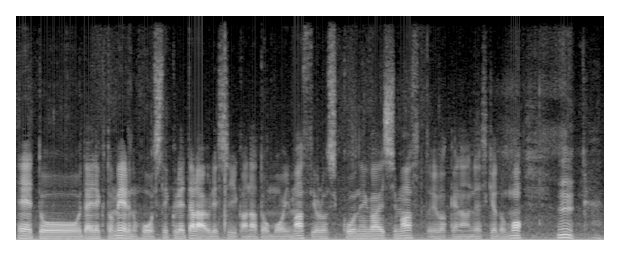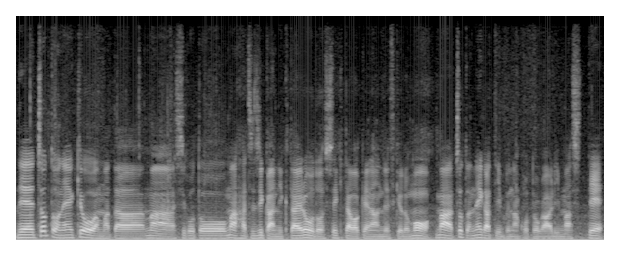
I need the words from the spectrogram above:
えっ、ー、と、ダイレクトメールの方をしてくれたら嬉しいかなと思います。よろしくお願いします。というわけなんですけども、うん。で、ちょっとね、今日はまた、まあ仕事を、まあ8時間肉体労働してきたわけなんですけども、まあちょっとネガティブなことがありまして、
